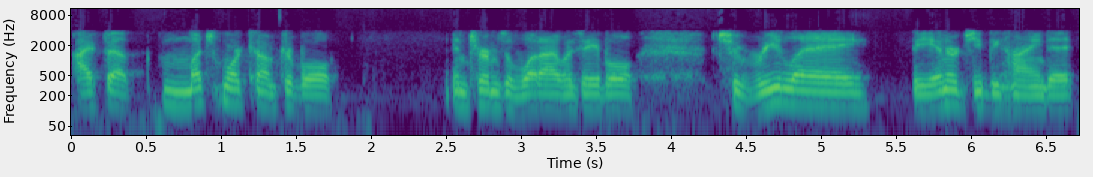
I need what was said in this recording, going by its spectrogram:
I felt much more comfortable in terms of what I was able to relay, the energy behind it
